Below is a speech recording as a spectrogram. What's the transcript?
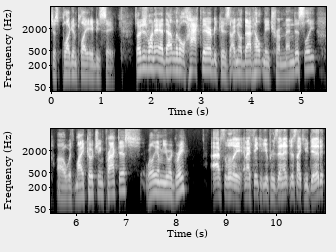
just plug and play abc so i just want to add that little hack there because i know that helped me tremendously uh, with my coaching practice. William you agree Absolutely. And I think if you present it just like you did,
